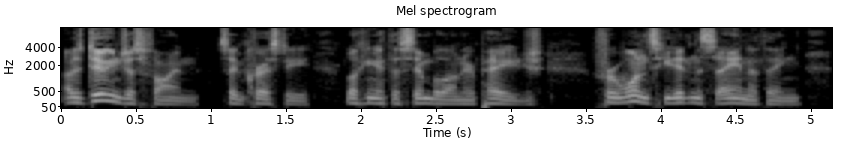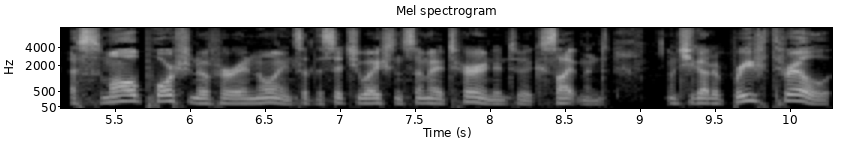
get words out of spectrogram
I was doing just fine, said Christie, looking at the symbol on her page. For once he didn't say anything. A small portion of her annoyance at the situation somehow turned into excitement, and she got a brief thrill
